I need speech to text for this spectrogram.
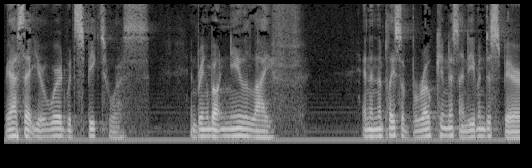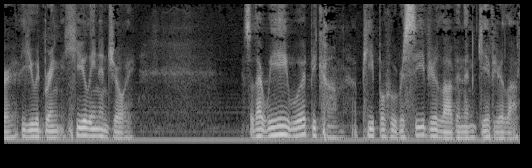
We ask that your word would speak to us and bring about new life And in the place of brokenness and even despair, you would bring healing and joy. So that we would become a people who receive your love and then give your love.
